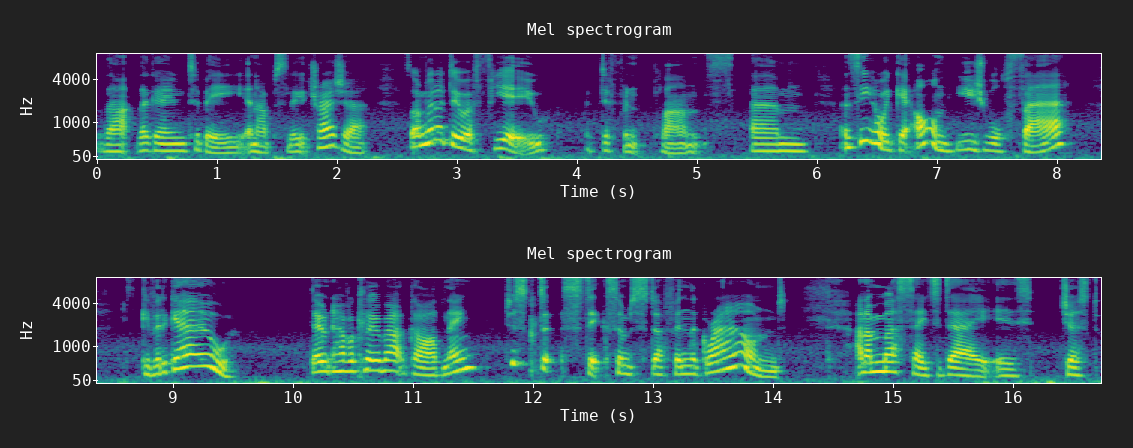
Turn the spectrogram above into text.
that they're going to be an absolute treasure. So I'm going to do a few of different plants um, and see how we get on. Usual fare. Just give it a go. Don't have a clue about gardening. Just stick some stuff in the ground. And I must say today is just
